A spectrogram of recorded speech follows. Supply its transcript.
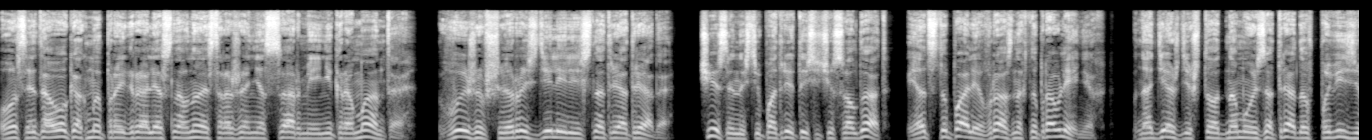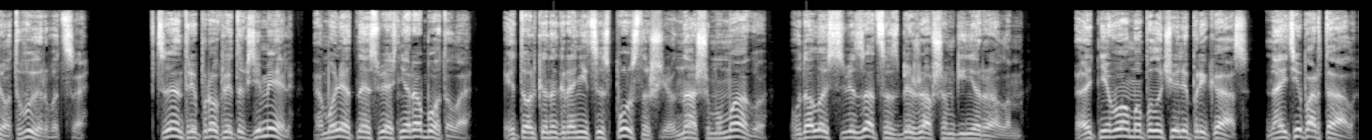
«После того, как мы проиграли основное сражение с армией Некроманта, Выжившие разделились на три отряда, численностью по три тысячи солдат, и отступали в разных направлениях, в надежде, что одному из отрядов повезет вырваться. В центре проклятых земель амулетная связь не работала, и только на границе с пустошью нашему магу удалось связаться с бежавшим генералом. От него мы получили приказ найти портал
